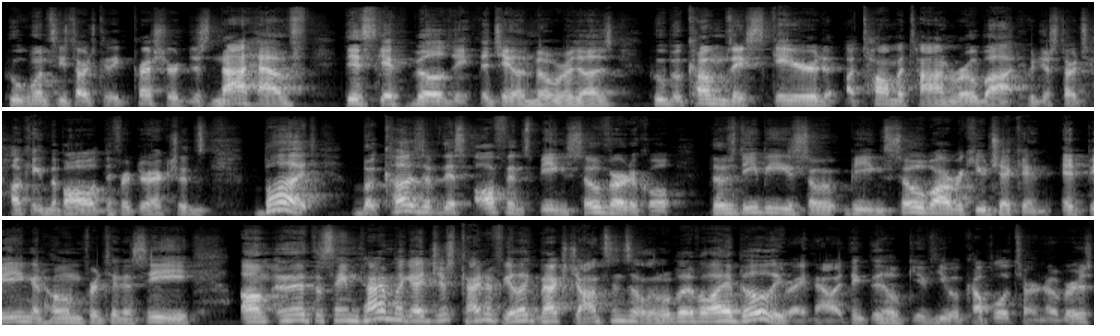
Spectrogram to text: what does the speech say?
who once he starts getting pressure does not have the escapability that Jalen Milroe does, who becomes a scared automaton robot who just starts hucking the ball in different directions. But because of this offense being so vertical, those DBs so being so barbecue chicken, it being at home for Tennessee, um, and at the same time, like I just kind of feel like Max Johnson's a little bit of a liability right now. I think that he'll give you a couple of turnovers.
